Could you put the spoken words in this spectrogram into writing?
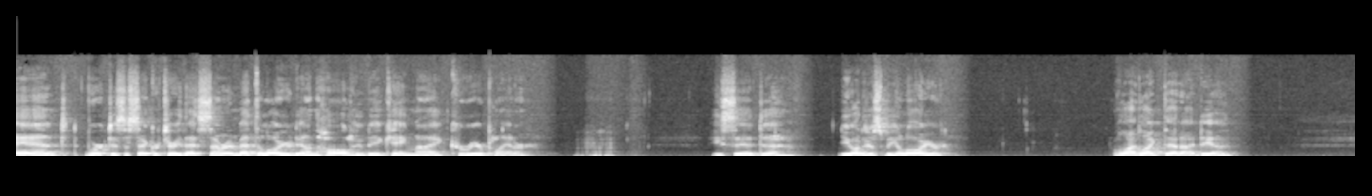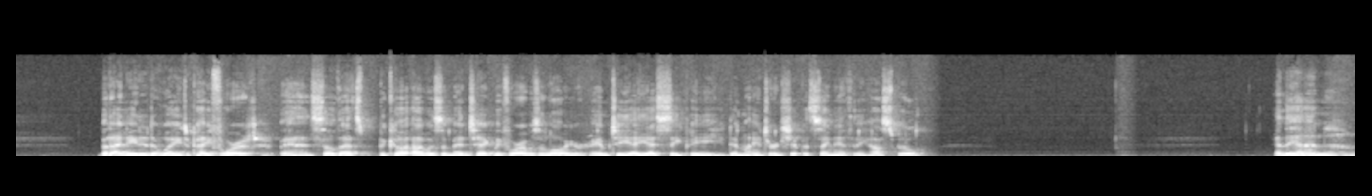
and worked as a secretary that summer and met the lawyer down the hall who became my career planner. He said, uh, You ought to just be a lawyer. Well, I liked that idea. But I needed a way to pay for it. And so that's because I was a med tech before I was a lawyer. MT ASCP, did my internship at St. Anthony Hospital. And then,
